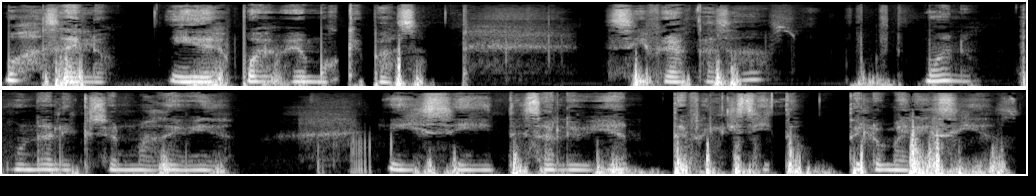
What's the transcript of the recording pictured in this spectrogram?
vos hacelo y después vemos qué pasa. Si fracasas, bueno, una lección más de vida. Y si te sale bien, te felicito, te lo merecías.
